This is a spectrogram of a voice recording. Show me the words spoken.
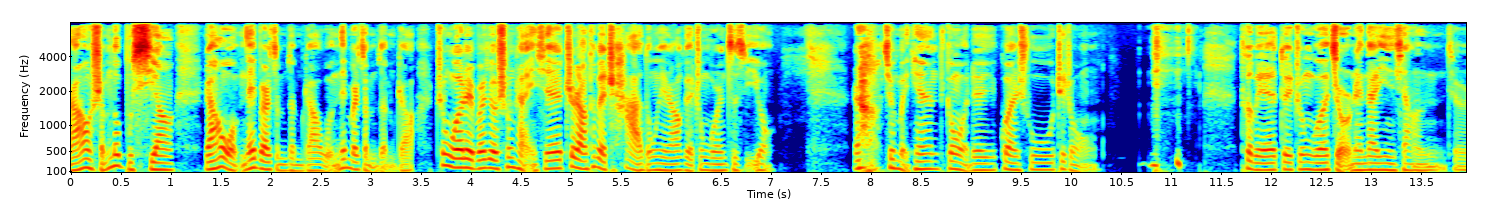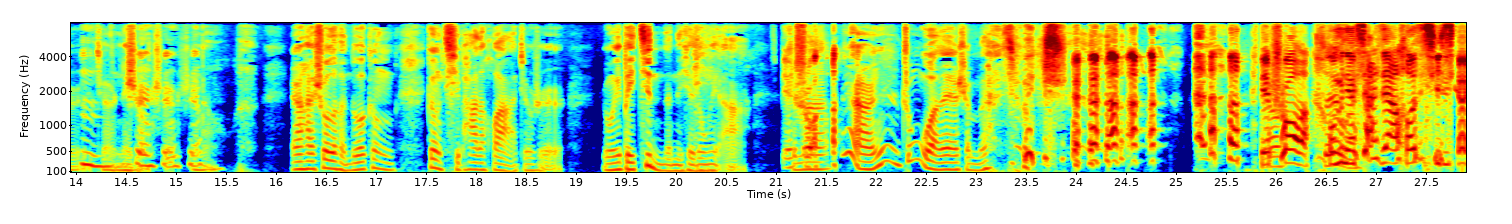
然后什么都不香，然后我们那边怎么怎么着，我们那边怎么怎么着，中国这边就生产一些质量特别差的东西，然后给中国人自己用，然后就每天跟我这灌输这种特别对中国九十年代印象，就是嗯就是，那种是是是然后还说了很多更更奇葩的话，就是容易被禁的那些东西啊，别说什么 那人家中国的什么，就是别说了，我们已经下架了好几期节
